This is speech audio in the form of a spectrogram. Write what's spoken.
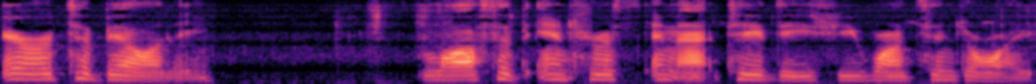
irritability, loss of interest in activities you once enjoyed,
